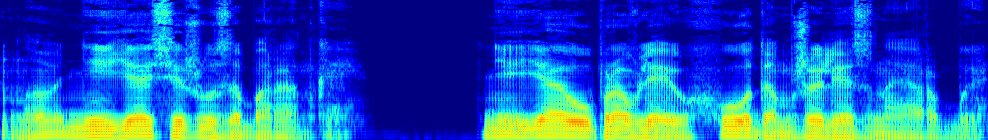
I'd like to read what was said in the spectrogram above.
Но не я сижу за баранкой, не я управляю ходом железной арбы.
